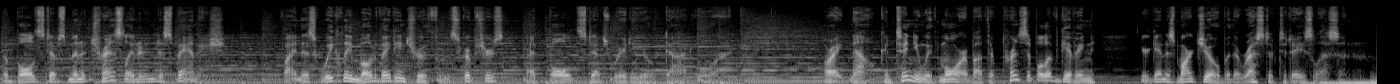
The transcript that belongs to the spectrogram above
the Bold Steps Minute translated into Spanish. Find this weekly motivating truth from the scriptures at boldstepsradio.org. All right, now, continue with more about the principle of giving. Here again is Mark Jobe with the rest of today's lesson.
